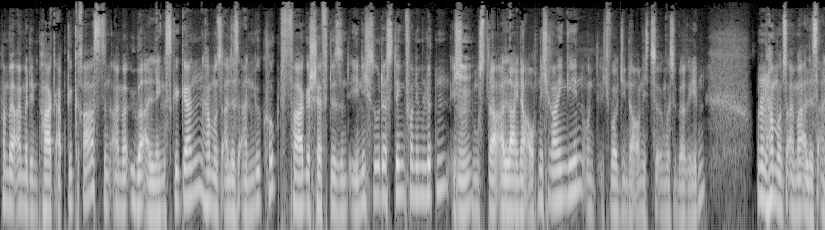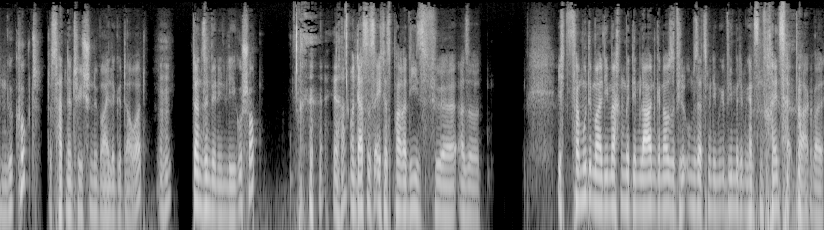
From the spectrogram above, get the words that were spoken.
haben wir einmal den Park abgegrast, sind einmal überall längs gegangen, haben uns alles angeguckt. Fahrgeschäfte sind eh nicht so das Ding von dem Lütten. Ich Mhm. muss da alleine auch nicht reingehen und ich wollte ihn da auch nicht zu irgendwas überreden. Und dann haben wir uns einmal alles angeguckt. Das hat natürlich schon eine Weile gedauert. Mhm. Dann sind wir in den Lego-Shop. Ja. Und das ist echt das Paradies für, also ich vermute mal, die machen mit dem Laden genauso viel Umsatz mit dem, wie mit dem ganzen Freizeitpark, weil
